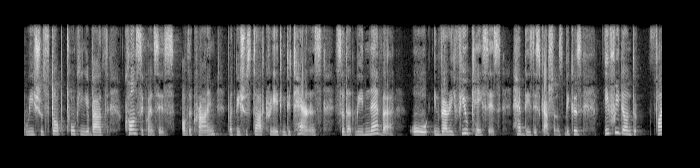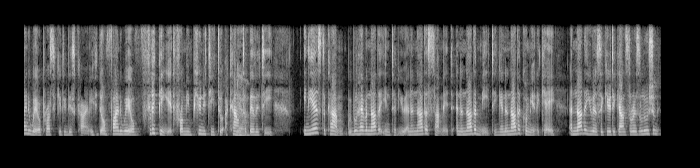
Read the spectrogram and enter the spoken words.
we should stop talking about consequences of the crime but we should start creating deterrence so that we never or in very few cases have these discussions because if we don't find a way of prosecuting this crime, if you don't find a way of flipping it from impunity to accountability, yeah. in years to come, we will have another interview and another summit and another meeting and another communique, another UN Security Council resolution,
